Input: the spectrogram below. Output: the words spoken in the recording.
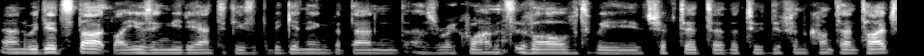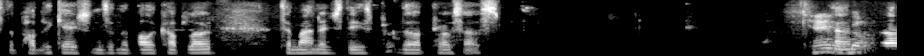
And we did start by using media entities at the beginning, but then as requirements evolved, we shifted to the two different content types, the publications and the bulk upload, to manage these the process. Okay, and, got, uh,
